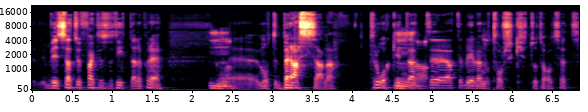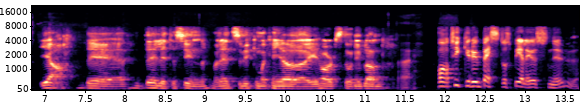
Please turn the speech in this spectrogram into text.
Vi satt ju faktiskt och tittade på det. Mm. Eh, mot brassarna. Tråkigt mm, att, ja. Eh, att det blev ändå torsk totalt sett. Ja, det är, det är lite synd. Men det är inte så mycket man kan göra i Hearthstone ibland. Nej. Vad tycker du är bäst att spela just nu?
